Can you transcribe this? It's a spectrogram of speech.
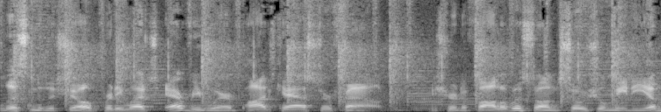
Listen to the show pretty much everywhere podcasts are found. Be sure to follow us on social media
